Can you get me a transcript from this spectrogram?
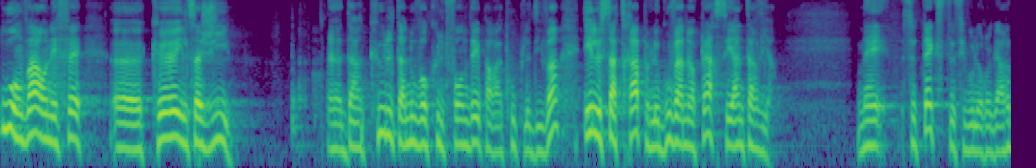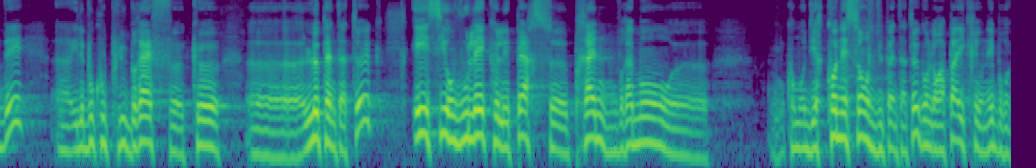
où on voit en effet euh, qu'il s'agit euh, d'un culte, un nouveau culte fondé par un couple divin, et le satrape, le gouverneur perse, y intervient. Mais ce texte, si vous le regardez, euh, il est beaucoup plus bref que le Pentateuque, et si on voulait que les Perses prennent vraiment comment dire, connaissance du Pentateuque, on ne l'aura pas écrit en hébreu.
